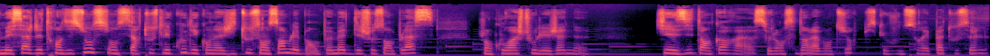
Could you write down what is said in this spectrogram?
message des transitions. Si on se serre tous les coudes et qu'on agit tous ensemble, et ben on peut mettre des choses en place. J'encourage tous les jeunes qui hésitent encore à se lancer dans l'aventure, puisque vous ne serez pas tout seul.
